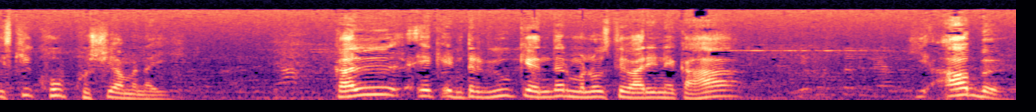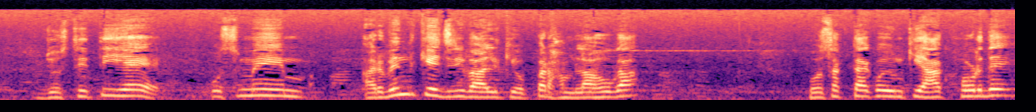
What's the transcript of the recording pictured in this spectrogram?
इसकी खूब खुशियाँ मनाई। कल एक इंटरव्यू के अंदर मनोज तिवारी ने कहा कि अब जो स्थिति है, उसमें अरविंद केजरीवाल के ऊपर हमला होगा। हो सकता है कोई उनकी आँख फोड़ दे,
